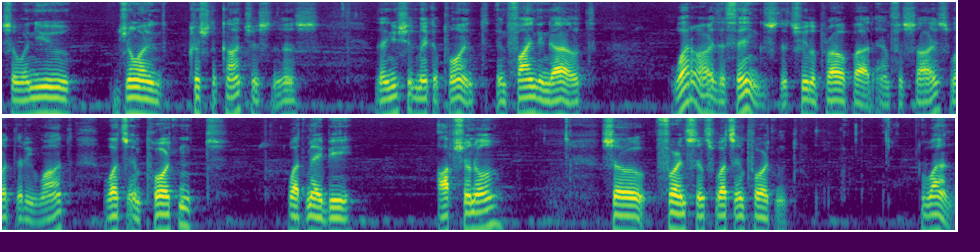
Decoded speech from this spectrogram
So when you join Krishna consciousness, then you should make a point in finding out what are the things that Srila Prabhupada emphasized, what did he want, what's important, what may be optional. So, for instance, what's important? One,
